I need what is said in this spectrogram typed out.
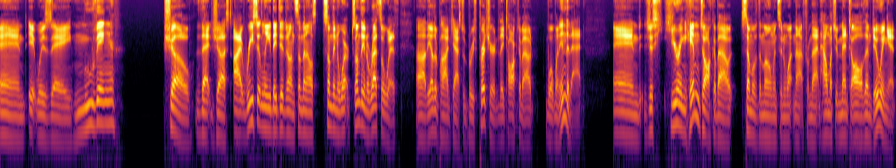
and it was a moving show that just I recently they did it on something else something to something to wrestle with uh, the other podcast with Bruce Prichard. They talked about what went into that. And just hearing him talk about some of the moments and whatnot from that and how much it meant to all of them doing it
